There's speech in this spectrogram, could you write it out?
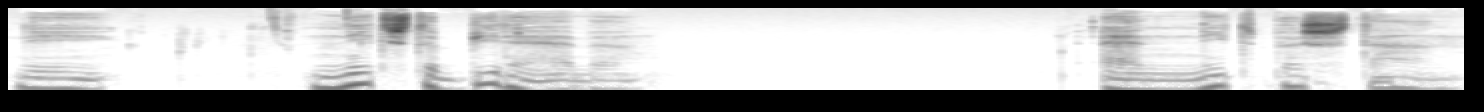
die niets te bieden hebben en bestaan.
